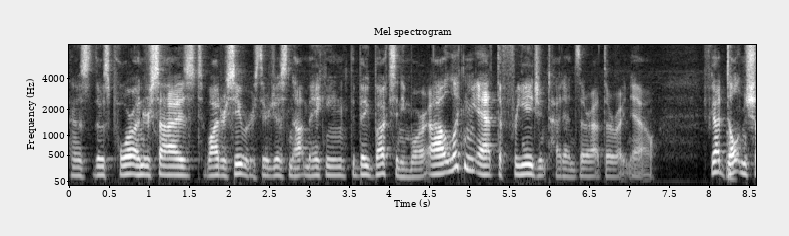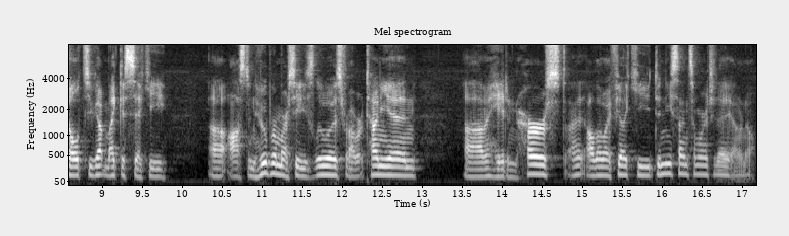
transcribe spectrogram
Those those poor undersized wide receivers, they're just not making the big bucks anymore. Uh, looking at the free agent tight ends that are out there right now, you've got Dalton Schultz, you've got Mike Gesicki, uh, Austin Hooper, Marcedes Lewis, Robert Tonyan, um, Hayden Hurst. I, although I feel like he didn't he sign somewhere today. I don't know.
